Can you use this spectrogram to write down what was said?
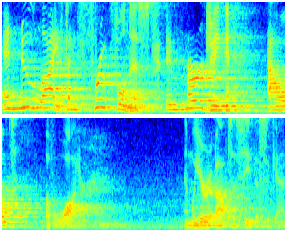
and new life and fruitfulness emerging out of water. And we are about to see this again.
